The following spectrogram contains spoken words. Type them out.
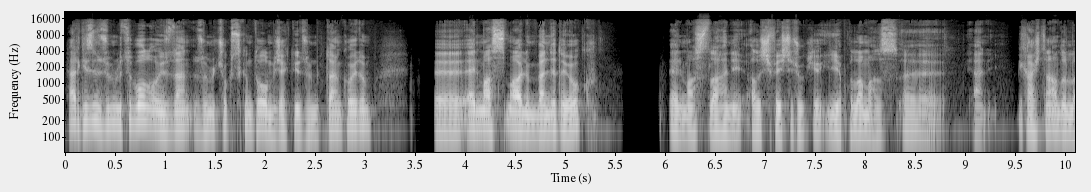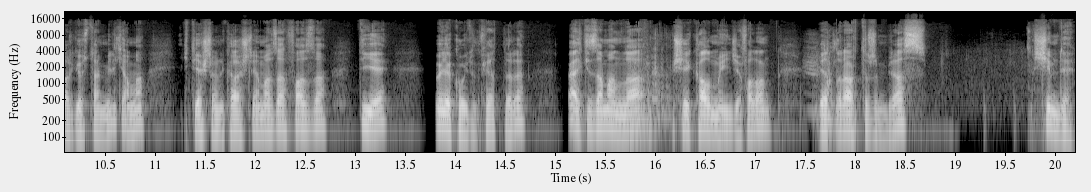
Herkesin zümrütü bol o yüzden zümrüt çok sıkıntı olmayacak diye zümrütten koydum. E, elmas malum bende de yok. Elmasla hani alışverişte çok ya- yapılamaz. E, yani birkaç tane alırlar göstermelik ama ihtiyaçlarını karşılayamazlar fazla diye böyle koydum fiyatları. Belki zamanla bir şey kalmayınca falan fiyatları arttırırım biraz. Şimdi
